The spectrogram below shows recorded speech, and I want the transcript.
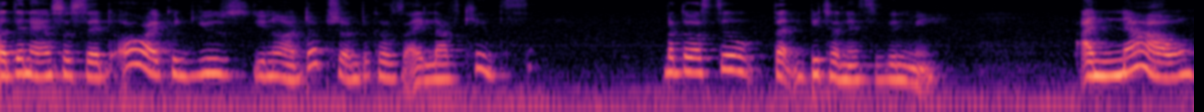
But then I also said, oh, I could use you know adoption because I love kids. But there was still that bitterness within me. And now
